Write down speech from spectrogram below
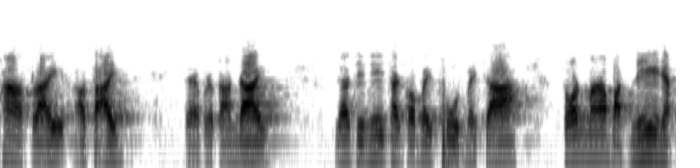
ผ้าไตรอาศัย แต่ประการใด แล้วทีนี้ท่านก็ไม่พูดไม่จาตอนมาบัดนี้เนี่ย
